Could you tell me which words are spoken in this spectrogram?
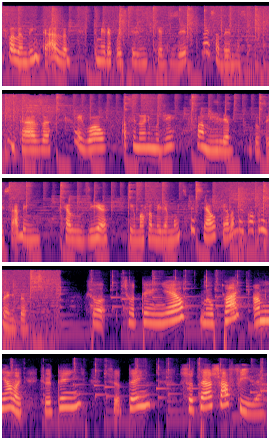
E falando em casa, a primeira coisa que a gente quer dizer, nós sabemos. Em casa é igual a sinônimo de família. Vocês sabem que a Luzia tem uma família muito especial que ela mesma apresenta. Só, só tem eu, meu pai, a minha mãe. Só tem, só tem, só tem a sua filha.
